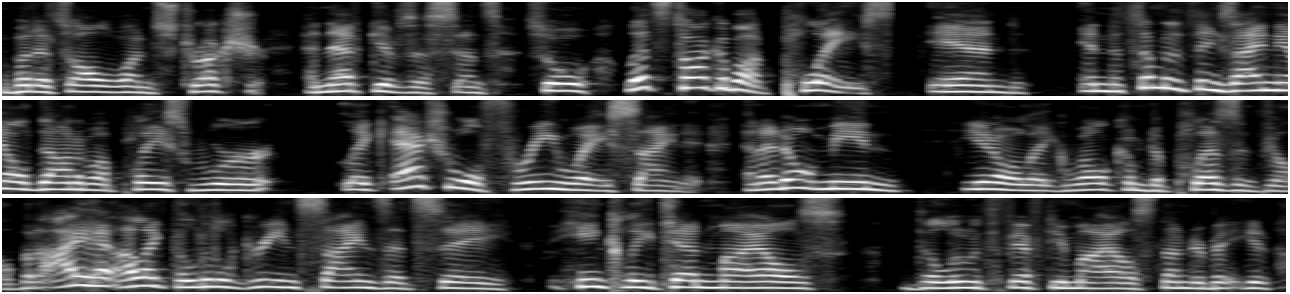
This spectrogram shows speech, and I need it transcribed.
but it's all one structure and that gives a sense so let's talk about place and and some of the things I nailed down about place were like actual freeway signage. And I don't mean, you know, like welcome to Pleasantville, but I I like the little green signs that say Hinckley 10 miles, Duluth 50 miles, Thunder Bay. You know,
